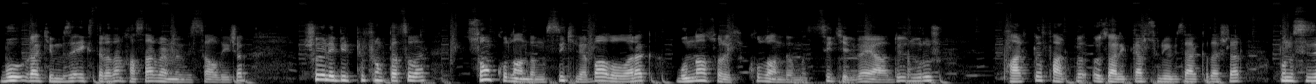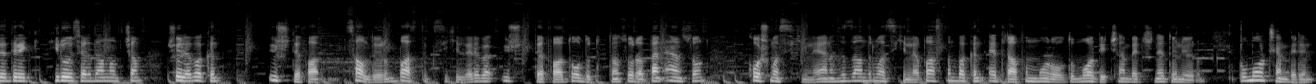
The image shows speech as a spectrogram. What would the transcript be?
Bu rakibimize ekstradan hasar vermemizi sağlayacak. Şöyle bir püf noktası var. Son kullandığımız skill'e bağlı olarak bundan sonraki kullandığımız skill veya düz vuruş farklı farklı özellikler sunuyor bize arkadaşlar. Bunu size direkt hero üzerinden anlatacağım. Şöyle bakın 3 defa sallıyorum bastık skill'lere ve 3 defa doldurduktan sonra ben en son koşma skilline yani hızlandırma skilline bastım. Bakın etrafım mor oldu. Mor bir çember içine dönüyorum. Bu mor çemberin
